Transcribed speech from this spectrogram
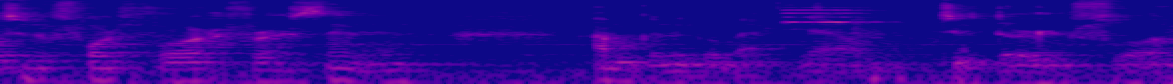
to the fourth floor first and then I'm gonna go back down to third floor.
